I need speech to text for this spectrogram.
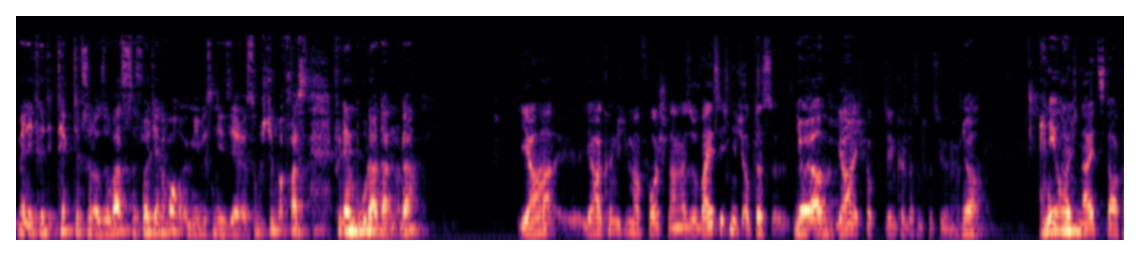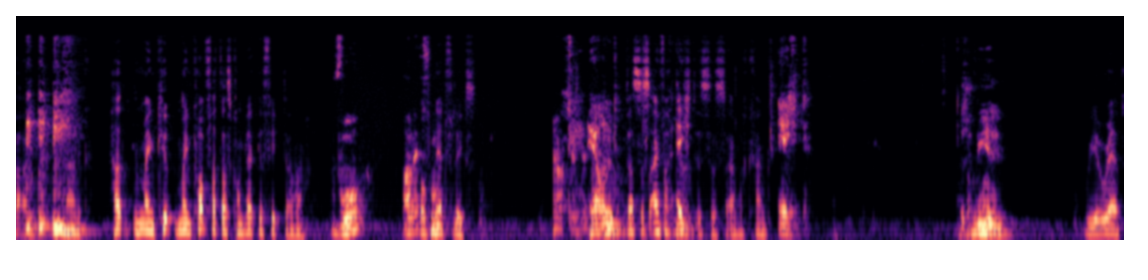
Medical Detectives oder sowas. Das wollte ja doch auch irgendwie wissen, die Serie. Ist doch bestimmt auch was für deinen Bruder dann, oder? Ja, ja, könnte ich ihm mal vorschlagen. Also weiß ich nicht, ob das. Ja, ja. Ja, ich glaube, den könnte das interessieren, ja. Ja. Guckt Nee, euch und, Night Stalker an. Dank. Hat, mein, mein Kopf hat das komplett gefickt danach. Wo? Alex? Auf wo? Netflix. Ja, okay, ja, und Dass es einfach echt ist, das ist einfach krank. echt. Das ist real. Real Rap.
